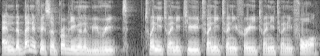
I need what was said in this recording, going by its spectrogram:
And the benefits are probably going to be reaped 2022, 2023, 2024.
